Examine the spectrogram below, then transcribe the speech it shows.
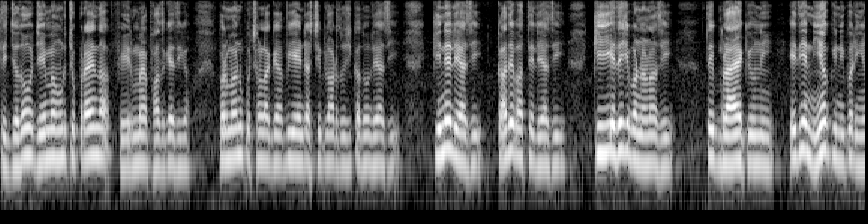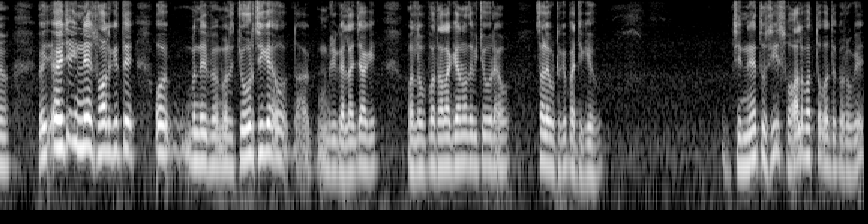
ਤੇ ਜਦੋਂ ਜੇ ਮੈਂ ਹੁਣ ਚੁੱਪ ਰਹਿ ਜਾਂਦਾ ਫਿਰ ਮੈਂ ਫਸ ਗਿਆ ਸੀਗਾ। ਪਰ ਮੈਂ ਉਹਨੂੰ ਪੁੱਛਣ ਲੱਗਿਆ ਵੀ ਇਹ ਇੰਡਸਟਰੀ ਪਲਾਟ ਤੁਸੀਂ ਕਦੋਂ ਲਿਆ ਸੀ? ਕਿਹਨੇ ਲਿਆ ਸੀ? ਕਾਦੇ ਵਾਸਤੇ ਲਿਆ ਸੀ? ਕੀ ਇਹਦੇ 'ਚ ਬਣਾਉਣਾ ਸੀ? ਤੇ ਬਣਾਇਆ ਕਿਉਂ ਨਹੀਂ? ਇਹਦੀਆਂ ਨੀਹਾਂ ਕਿਉਂ ਨਹੀਂ ਭਰੀਆਂ? ਇਹ 'ਚ ਇੰਨੇ ਸਵਾਲ ਕੀਤੇ ਉਹ ਬੰਦੇ ਮਤਲਬ ਚੋਰ ਸੀਗੇ ਉਹ ਮੇਰੀ ਗੱਲਾਂ 'ਚ ਆ ਗਏ। ਮਤਲਬ ਪਤਾ ਲੱਗਿਆ ਉਹਨਾਂ ਦਾ ਵੀ ਚੋਰ ਹੈ ਉਹ ਸਾਲੇ ਉੱਠ ਕੇ ਭੱਜ ਗਏ ਉਹ। ਜਿੰਨੇ ਤੁਸੀਂ ਸਵਾਲ ਵੱਧ ਤੋਂ ਵੱਧ ਕਰੋਗੇ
